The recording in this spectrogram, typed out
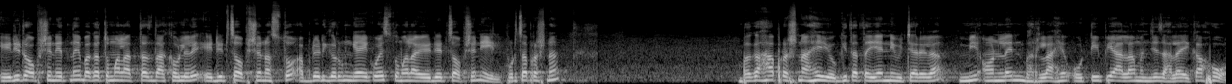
एडिट ऑप्शन येत नाही. बघा तुम्हाला आत्ताच दाखवलेलं एडिटचा ऑप्शन असतो. अपडेट करून घ्या एक वेळेस. तुम्हाला एडिटचा ऑप्शन येईल. पुढचा प्रश्न. बघा हा प्रश्न आहे योगिता तय यांनी विचारलेला. मी ऑनलाईन भरला आहे. ओ टी पी आला म्हणजे झाला आहे का? हो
